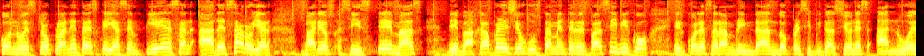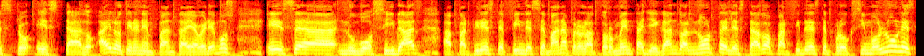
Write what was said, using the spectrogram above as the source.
con nuestro planeta. Es que ya se empiezan a desarrollar varios sistemas de baja presión justamente en el Pacífico, el cual estarán brindando precipitaciones a nuestro estado. Ahí lo tienen en pantalla. Veremos esa nubosidad a partir de este fin de semana, pero la tormenta llegando al norte del estado a partir de este próximo lunes.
